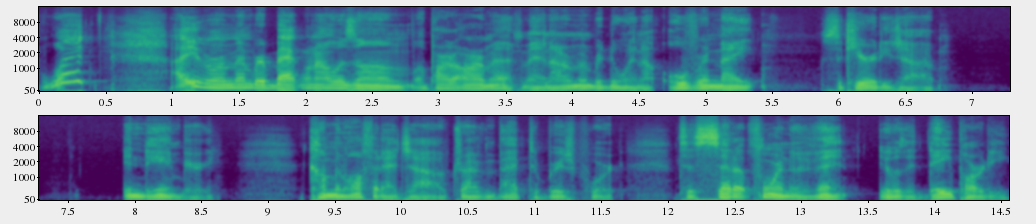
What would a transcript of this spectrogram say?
what? I even remember back when I was um a part of RMF, man. I remember doing an overnight security job in Danbury coming off of that job, driving back to Bridgeport to set up for an event. It was a day party.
